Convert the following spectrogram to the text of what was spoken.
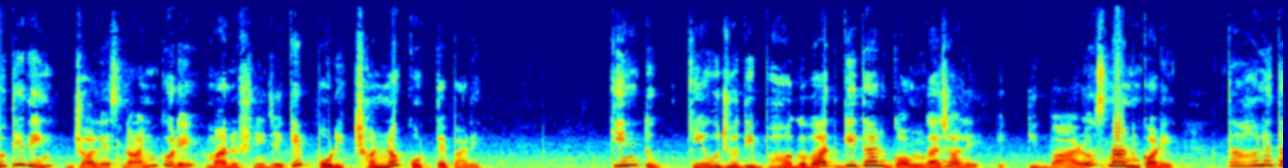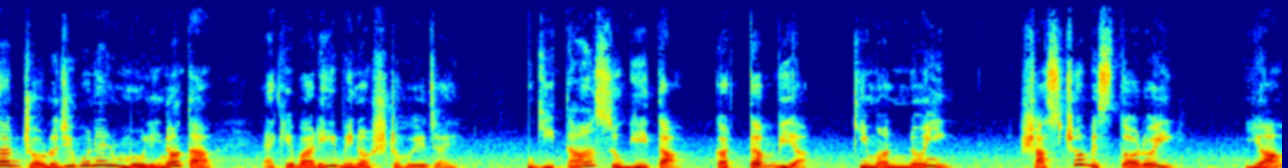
প্রতিদিন জলে স্নান করে মানুষ নিজেকে পরিচ্ছন্ন করতে পারে। কিন্তু কেউ যদি ভগবদ্গীতার গঙ্গা জলে একটি বারও স্নান করে, তাহলে তার জড়জীবনের মলিনতা একেবারেই বিনষ্ট হয়ে যায়। গীতা সুগীতা কর্তব্যা কিমন্নয়ী, শাস্ত্র বিস্তরই ইয়া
